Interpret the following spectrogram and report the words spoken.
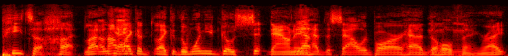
Pizza Hut, not, not like a like the one you'd go sit down in, Yep. had the salad bar, had the whole thing, right?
